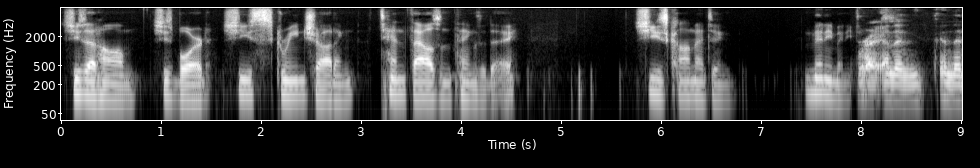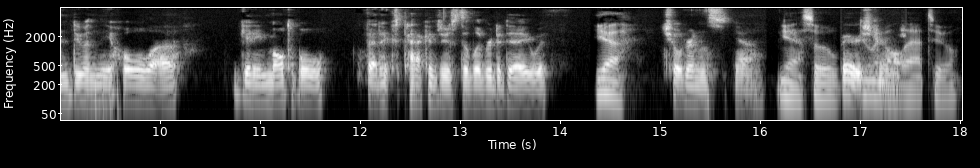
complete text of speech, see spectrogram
She's at home. She's bored. She's screenshotting 10,000 things a day. She's commenting many, many times. Right, and then and then doing the whole uh, getting multiple FedEx packages delivered a day with Yeah. children's. Yeah, Yeah, so Very doing all that too.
